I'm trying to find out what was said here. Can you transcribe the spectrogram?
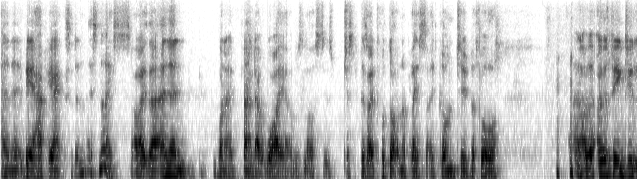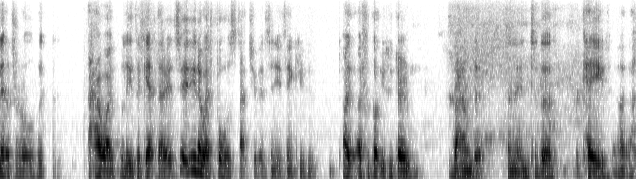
and it'd be a happy accident, it's nice. I like that. And then when I found out why I was lost, it's just because I'd forgotten a place that I'd gone to before. and I, was- I was being too literal with how I believe they get there. It's you know where Thor's statue is, and you think you could. I, I forgot you could go round it and into the, the cave. I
